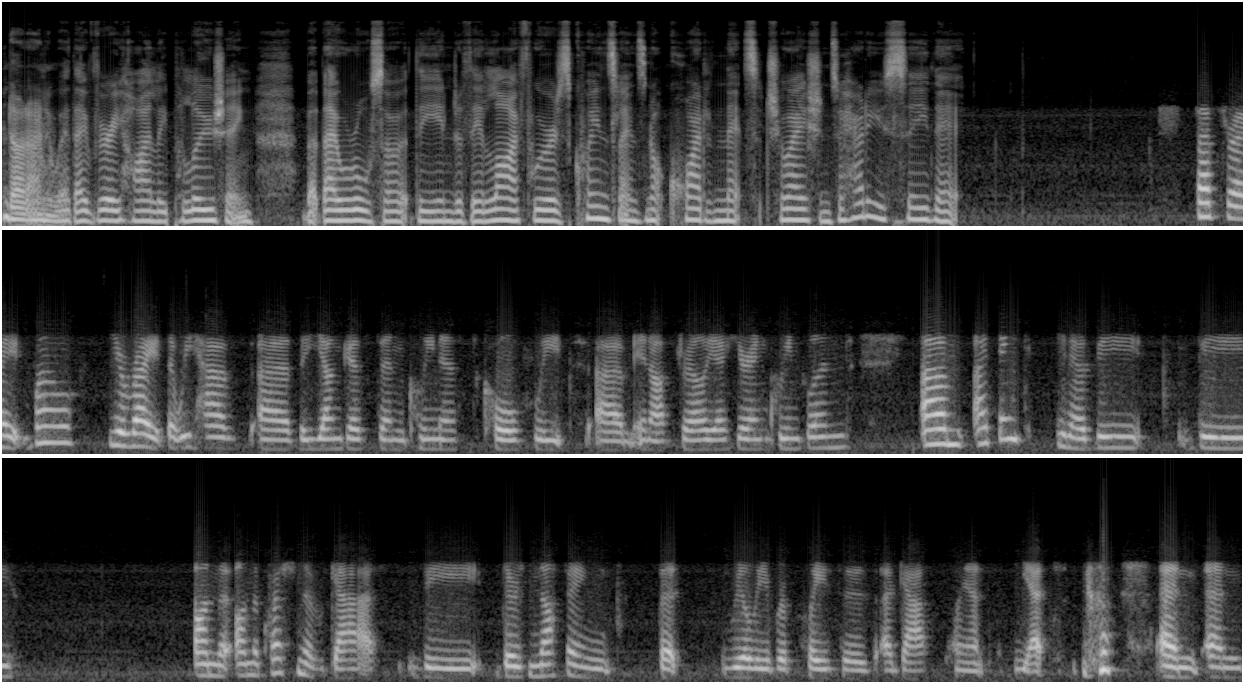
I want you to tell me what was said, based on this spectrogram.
not only were they very highly polluting, but they were also at the end of their life, whereas Queensland's not quite in that situation. So how do you see that? That's right. Well, you're right that we have uh, the youngest and cleanest coal fleet um, in Australia here in Queensland. Um, I think you know the the on the on the question of gas, the there's nothing that really replaces a gas plant yet, and and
